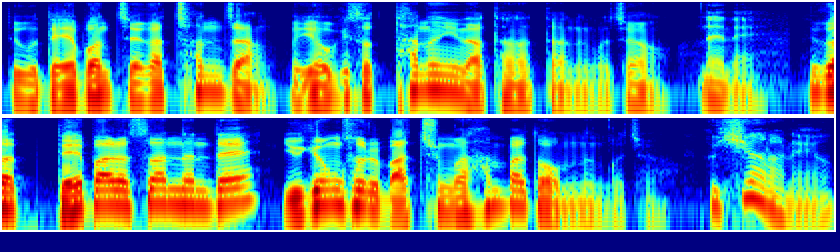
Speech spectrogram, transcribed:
그리고 네 번째가 천장. 여기서 탄은이 나타났다는 거죠. 네네. 그러니까 네 발을 쐈는데 유경수를 맞춘 건 한 발도 없는 거죠. 그 희한하네요.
